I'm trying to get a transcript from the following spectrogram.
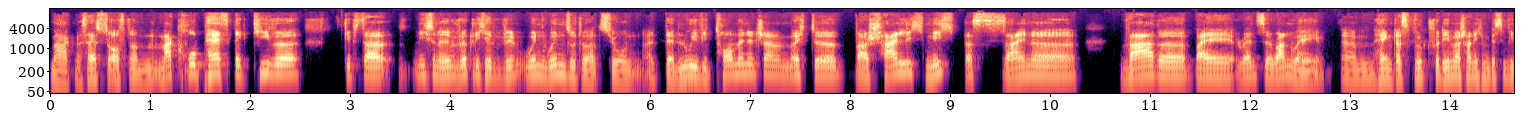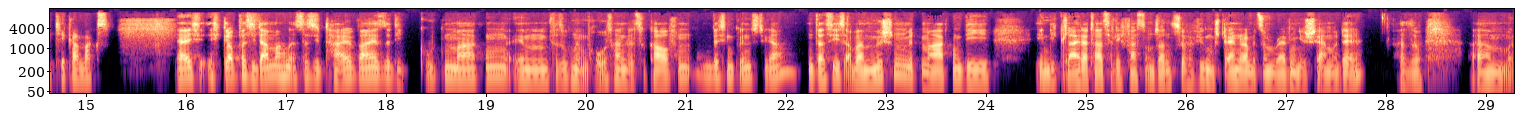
Marken. Das heißt, so auf einer Makroperspektive gibt es da nicht so eine wirkliche Win-Win-Situation. Der Louis Vuitton-Manager möchte wahrscheinlich nicht, dass seine Ware bei Rent the Runway ähm, hängt. Das wirkt für den wahrscheinlich ein bisschen wie TK Max. Ja, ich, ich glaube, was sie da machen, ist, dass sie teilweise die guten Marken im versuchen im Großhandel zu kaufen, ein bisschen günstiger. Und dass sie es aber mischen mit Marken, die in die Kleider tatsächlich fast umsonst zur Verfügung stellen oder mit so einem Revenue-Share-Modell. Also ähm,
